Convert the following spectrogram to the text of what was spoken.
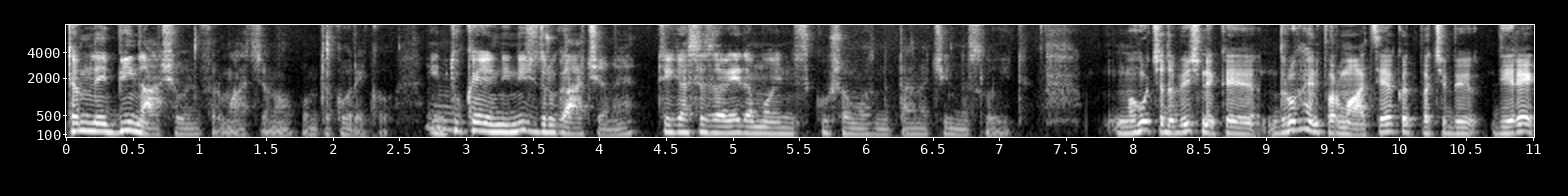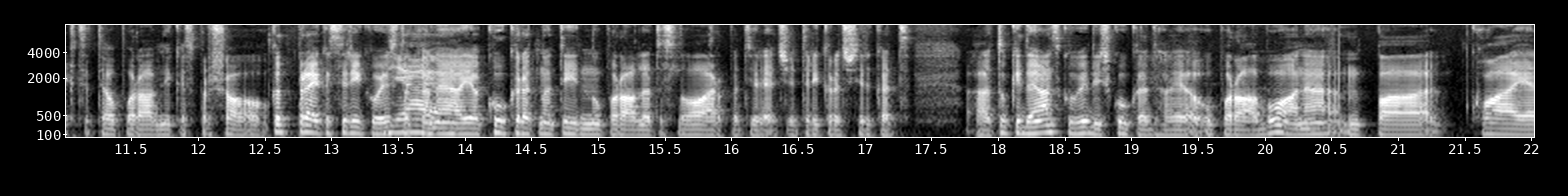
Tam ne bi našel informacijo, no, bom tako rekel. In tukaj ni nič drugače, ne? tega se zavedamo in skušamo na ta način nasloviti. Mogoče dobiš neke druge informacije, kot pa če bi direkt te uporabnike spraševal. Kot prej, ki si rekel, jaz Ja, tako ne, ja. ja, kolikrat na teden uporabljate slovar, pa ti reče trikrat, štirikrat. Uh, tukaj dejansko vidiš, koliko ga je uporabil, pa kaj je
